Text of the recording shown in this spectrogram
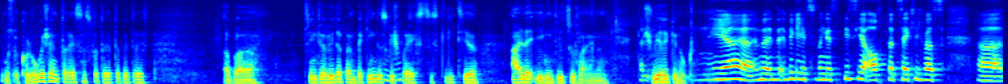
was ökologische Interessensvertreter betrifft. Aber sind wir wieder beim Beginn des mhm. Gesprächs, es gilt hier, alle irgendwie zu vereinen. Schwierig genug. Ja, ja, wirklich, es ist ja auch tatsächlich was, äh,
